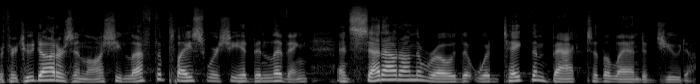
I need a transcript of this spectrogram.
With her two daughters in law, she left the place where she had been living and set out on the road that would take them back to the land of Judah.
